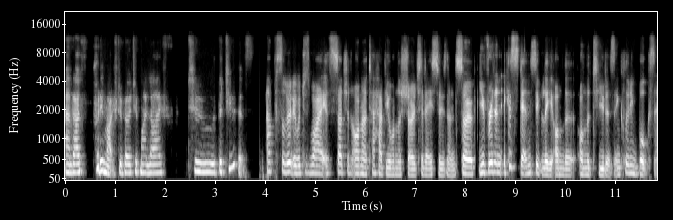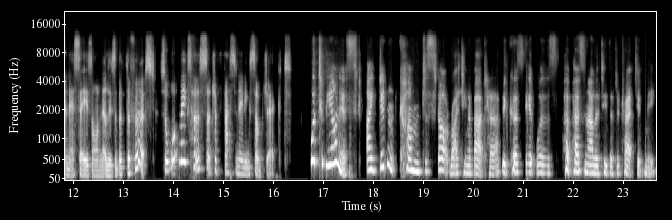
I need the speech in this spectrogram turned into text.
And I've pretty much devoted my life to the Tudors. Absolutely, which is why it's such an honor to have you on the show today, Susan. So you've written extensively on the on the Tudors, including books and essays on Elizabeth I. So what makes her such a fascinating subject? Well, to be honest, I didn't come to start writing about her because it was her personality that attracted me.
